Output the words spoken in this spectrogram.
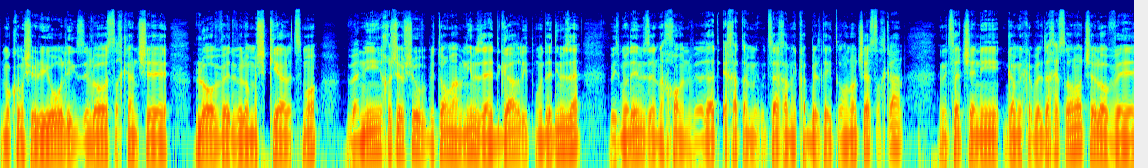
למקום של יורליג, זה לא שחקן שלא עובד ולא משקיע על עצמו. ואני חושב שוב, בתור מאמנים זה האתגר להתמודד עם זה, ולהתמודד עם זה נכון, ולדעת איך אתה מצד אחד מקבל את היתרונות של השחקן, ומצד שני גם מקבל את החסרונות שלו, ו...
